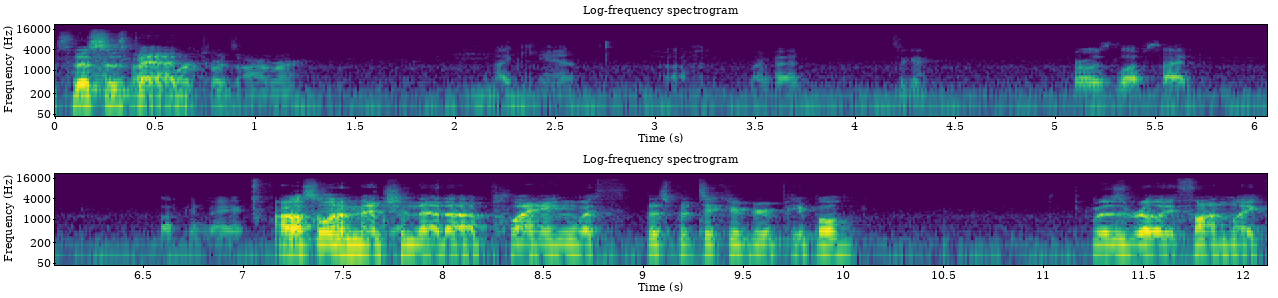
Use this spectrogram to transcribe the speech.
So this is bad. Work towards armor. I can't. Ugh, my bad. It's okay. Pros left side. Left conveyor. I also want to mention that uh, playing with this particular group of people was really fun. Like,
